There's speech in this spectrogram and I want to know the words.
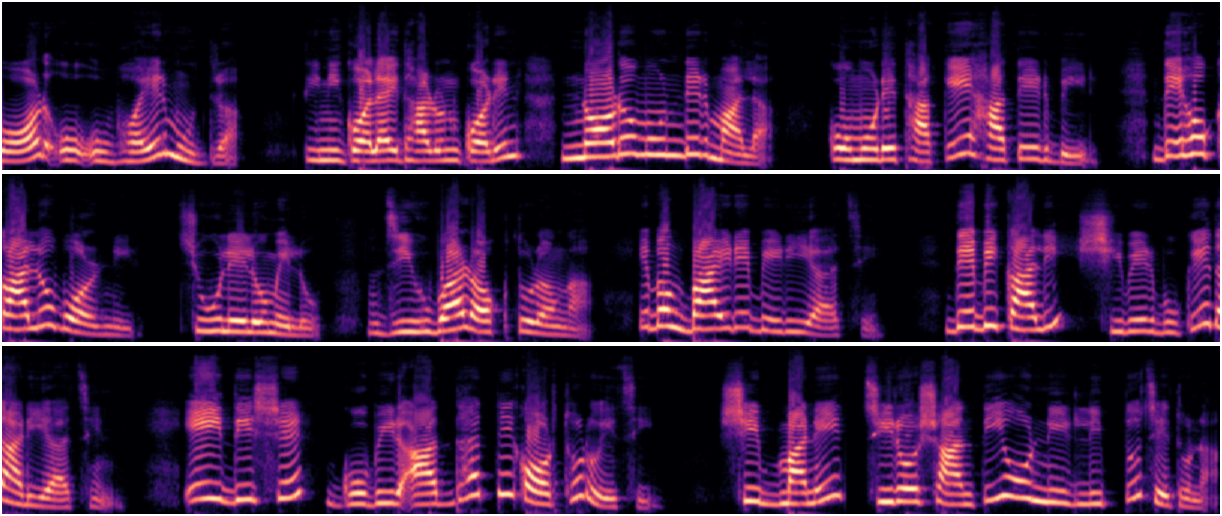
বর ও উভয়ের মুদ্রা। তিনি গলায় ধারণ করেন নরমুণ্ডের মালা, কোমরে থাকে হাতের বের, দেহ কালো বর্ণের। চুল এলোমেলো, জিহুবা রক্তরঙা এবং বাইরে বেরিয়ে আছে। দেবী কালী শিবের বুকে দাঁড়িয়ে আছেন। এই দৃশ্যের গভীর আধ্যাত্মিক অর্থ রয়েছে। শিব মানে চিরশান্তি ও নির্লিপ্ত চেতনা।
